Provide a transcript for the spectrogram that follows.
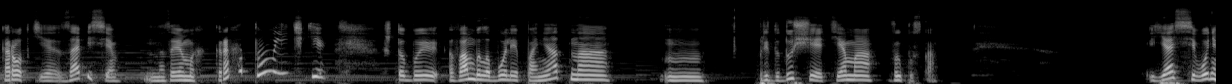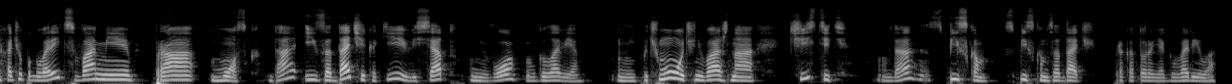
короткие записи, назовем их крохотулечки, чтобы вам было более понятна м, предыдущая тема выпуска. Я сегодня хочу поговорить с вами про мозг, да, и задачи, какие висят у него в голове. Почему очень важно чистить да, списком, списком задач, про которые я говорила.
